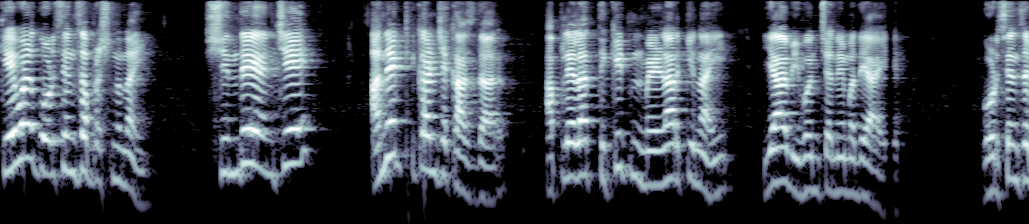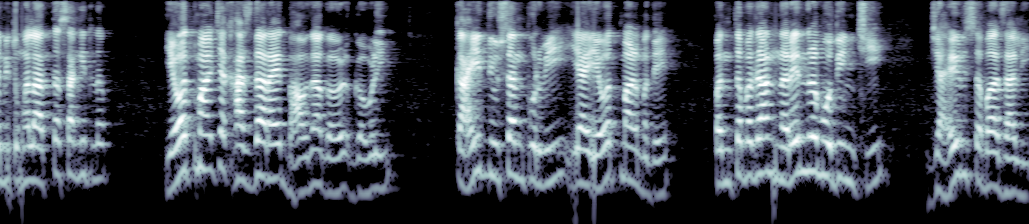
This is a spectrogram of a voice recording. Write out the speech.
केवळ गोडसेंचा प्रश्न नाही शिंदे यांचे अनेक ठिकाणचे खासदार आपल्याला तिकीट मिळणार की नाही या विवंचनेमध्ये आहेत. गोडसेंचं मी तुम्हाला आत्ता सांगितलं. यवतमाळच्या खासदार आहेत भावना गव गवळी. काही दिवसांपूर्वी या यवतमाळमध्ये पंतप्रधान नरेंद्र मोदींची जाहीर सभा झाली.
